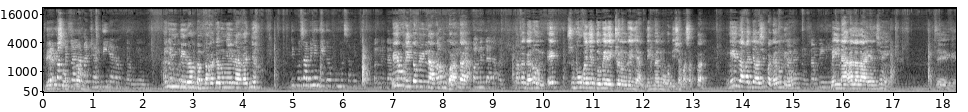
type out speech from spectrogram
Very Pero pag soft naglalakad lang. siya, hindi niya ramdam yun. Ano niya hindi po ramdam? Nakaganon nga yung lakad niya. Hindi po, sabi niya hindi daw po masakit siya pag naglalakad. Pero kita mo yung lakad ng Opo, bata. yun, Pag naglalakad siya. Nakaganon. Eh, subukan niya dumiretso ng ganyan. Tignan mo kung di siya masaktan. Ngayon, lakad niya kasi pag ganun yun. Ganun, sabi niya. May inaalalayan siya eh. Sige.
